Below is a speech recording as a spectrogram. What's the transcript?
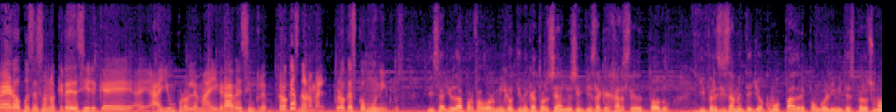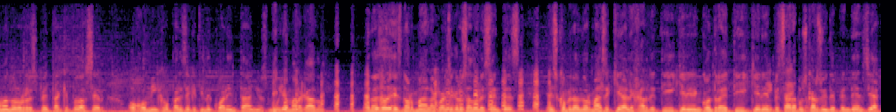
pero pues eso no quiere decir que hay- un problema ahí grave, simple, creo que es normal, creo que es común incluso. Dice, ayuda por favor, mi hijo tiene 14 años y empieza a quejarse de todo. Y precisamente yo como padre pongo límites, pero su mamá no los respeta. ¿Qué puedo hacer? Ojo, mi hijo parece que tiene 40 años, muy amargado. bueno, eso es normal. Acuérdense que los adolescentes es completamente normal, se quiere alejar de ti, quiere ir en contra de ti, quiere empezar a buscar su independencia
